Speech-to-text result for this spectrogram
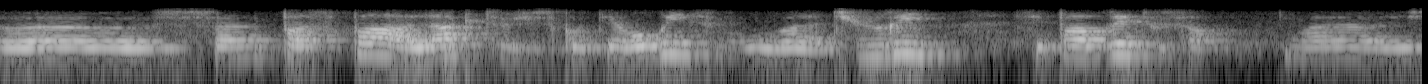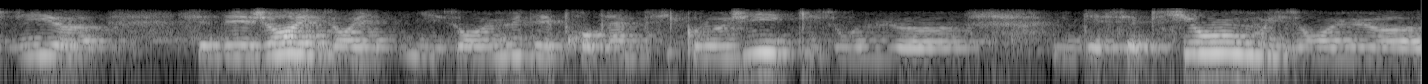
euh, ça ne passe pas à l'acte jusqu'au terrorisme ou à la tuerie. C'est pas vrai tout ça. Je dis, euh, c'est des gens, ils ont, ils ont eu des problèmes psychologiques, ils ont eu euh, une déception, ils ont eu, euh,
